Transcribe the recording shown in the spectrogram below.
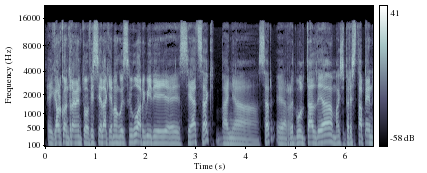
E, gaur kontramentu ofizialak emango izkigu arbide e, zehatzak, baina zer, e, Red Bull taldea, Max Verstappen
